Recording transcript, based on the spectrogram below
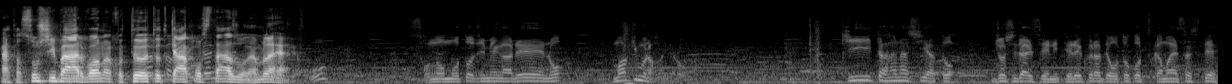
Hát ha sushi bár van, akkor töltött káposztázó nem lehet. その元締めが例の牧村藩やろ聞いた話やと女子大生にテレクラで男捕まえさせて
